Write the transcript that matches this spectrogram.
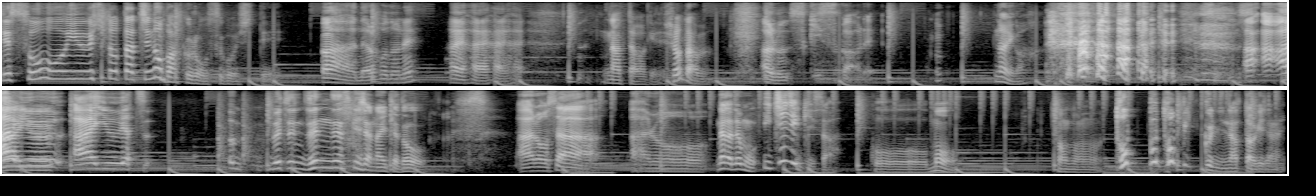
でそういう人たちの暴露をすごいしてああなるほどね。はいはいはいはい。なったわけでしょ多分。あの好きっすかあれ？何が？ああああいうああいうやつ別に全然好きじゃないけどあのさあのなんかでも一時期さこうもうそのトップトピックになったわけじゃない。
